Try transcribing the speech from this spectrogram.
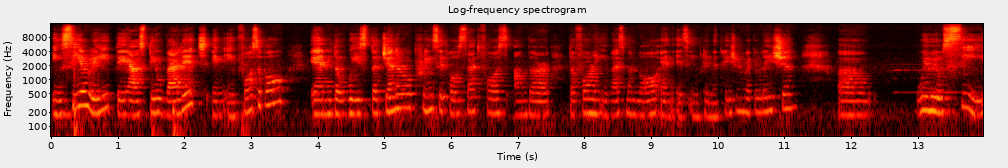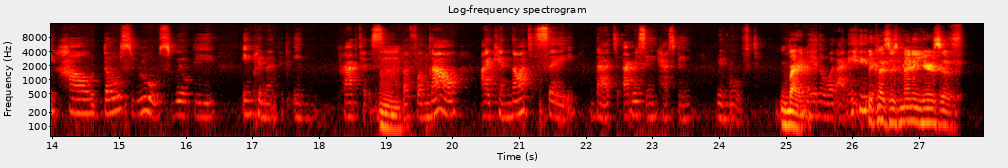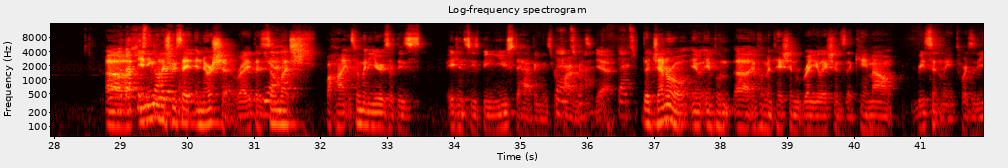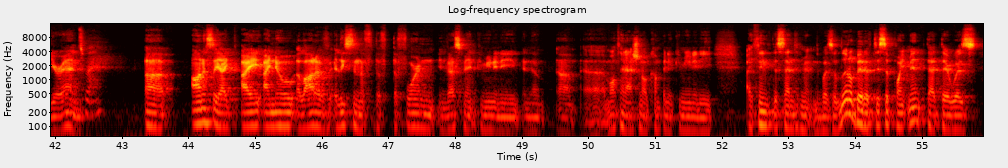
In theory, they are still valid and enforceable. And with the general principles set forth under the foreign investment law and its implementation regulation, uh, we will see how those rules will be implemented in practice. Mm. But for now, I cannot say that everything has been removed. Right. You know what I mean? because there's many years of uh, in English we say inertia, right? There's so much behind, so many years of these agencies being used to having these That's requirements. right. Yeah. That's The general im- implement, uh, implementation regulations that came out recently towards the year end. that's right. Uh, honestly, I, I, I know a lot of, at least in the, the, the foreign investment community, in the um, uh, multinational company community, I think the sentiment was a little bit of disappointment that there was,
